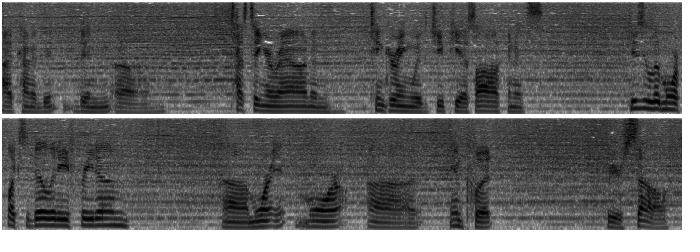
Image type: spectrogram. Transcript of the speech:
I've kind of been, been uh, testing around and tinkering with GPS off, and it's gives you a little more flexibility, freedom, uh, more more uh, input for yourself.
